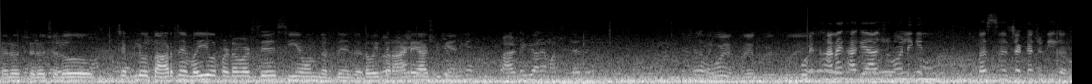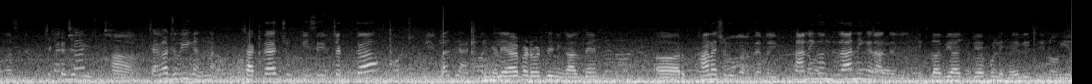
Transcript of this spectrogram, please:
चलो चलो चलो। चप्पलें उतारते हैं भाई और फटाफट से सीन ऑन करते हैं तो भाई पराठे आ चुके हैं पराठे भी आने मस्त है खाना खा के आ चुका हूँ लेकिन बस चक्का चुकी करूँगा चक्का चुकी हाँ। चक्का चुकी करना। चक्का चुकी सी चक्का और चुकी। चले यार फटाफट से निकालते हैं और खाना शुरू करते हैं भाई। खाने का इंतज़ार नहीं कराते भाई। टिक्का भी आ चुका है फुल हैवी सीन हो गया।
